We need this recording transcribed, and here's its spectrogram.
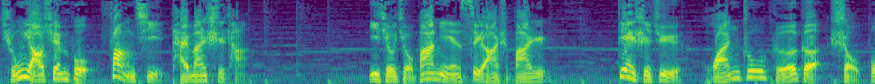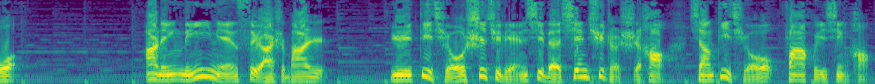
琼瑶宣布放弃台湾市场。一九九八年四月二十八日，电视剧《还珠格格》首播。二零零一年四月二十八日，与地球失去联系的先驱者十号向地球发回信号。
